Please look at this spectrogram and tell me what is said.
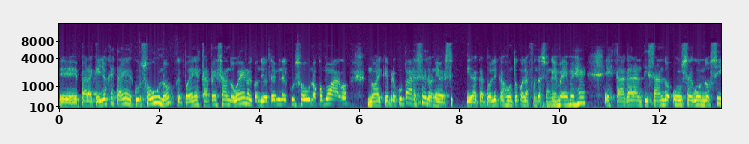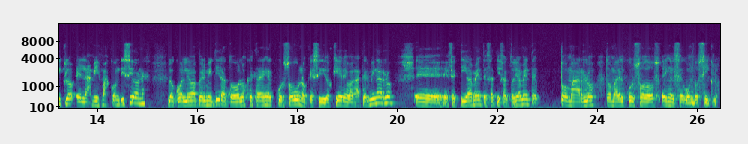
Eh, para aquellos que están en el curso 1, que pueden estar pensando, bueno, y cuando yo termine el curso 1, ¿cómo hago? No hay que preocuparse, la universidad Católica junto con la Fundación MMG está garantizando un segundo ciclo en las mismas condiciones, lo cual le va a permitir a todos los que están en el curso 1, que si Dios quiere van a terminarlo, eh, efectivamente, satisfactoriamente, tomarlo, tomar el curso 2 en el segundo ciclo.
